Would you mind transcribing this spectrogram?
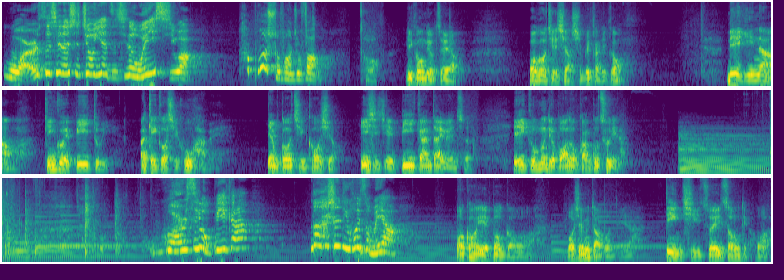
我儿子现在是救叶子琪的唯一希望，他不会说放就放的。哦，你讲到这哦，我有一个消息要甲你讲，你的囡仔哦，经过比对，啊，结果是符合的，也毋过真可惜。伊是一个 B 肝带原者，伊根本就无法度关骨喙啦。我儿子有 B 肝，那他身体会怎么样？我看伊的报告哦，无虾米大问题啦，定期追踪就好。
